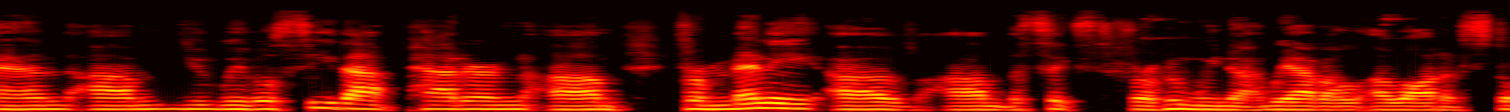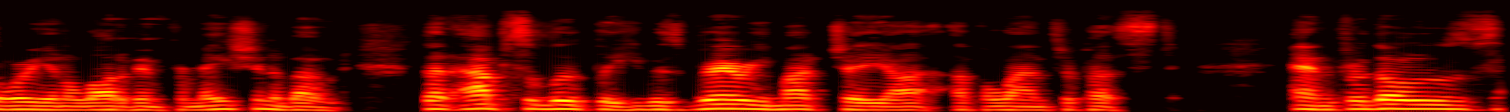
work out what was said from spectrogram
and um, you, we will see that pattern um, for many of um, the Sikhs for whom we know we have a, a, lot of story and a lot of information about. That absolutely, he was very much a, uh, a philanthropist. And for those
